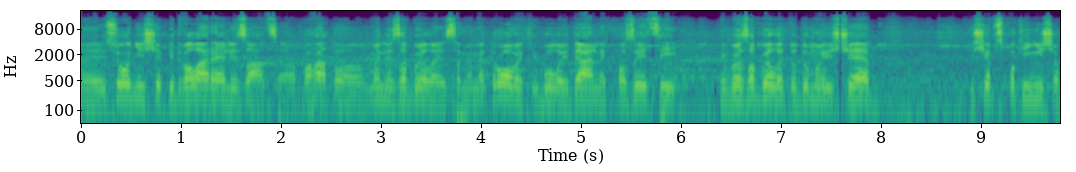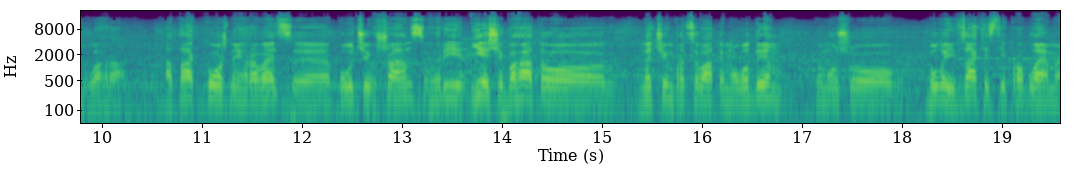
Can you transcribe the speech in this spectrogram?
Е, Сьогодні ще підвела реалізація. Багато ми не забили семиметрових і було ідеальних позицій. Якби забили, то думаю, ще, ще б спокійніше була гра. А так кожний гравець отримав шанс в грі. Є ще багато над чим працювати молодим, тому що були і в захисті проблеми.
